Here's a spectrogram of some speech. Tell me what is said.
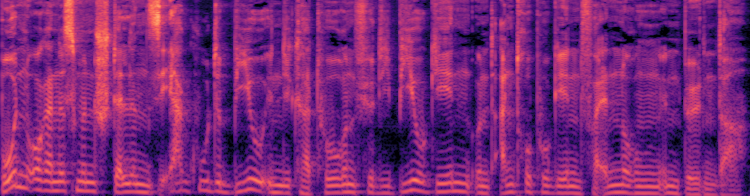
Bodenorganismen stellen sehr gute Bioindikatoren für die biogenen und anthropogenen Veränderungen in Böden dar.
